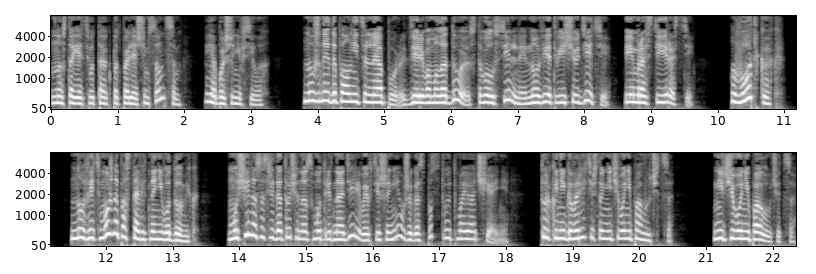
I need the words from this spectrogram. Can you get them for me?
но стоять вот так под палящим солнцем я больше не в силах. Нужны дополнительные опоры. Дерево молодое, ствол сильный, но ветви еще дети. Им расти и расти. Вот как? Но ведь можно поставить на него домик? Мужчина сосредоточенно смотрит на дерево, и в тишине уже господствует мое отчаяние. Только не говорите, что ничего не получится. Ничего не получится,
